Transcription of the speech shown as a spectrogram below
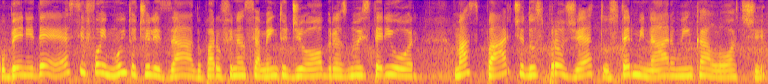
o BNDES foi muito utilizado para o financiamento de obras no exterior, mas parte dos projetos terminaram em calote.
